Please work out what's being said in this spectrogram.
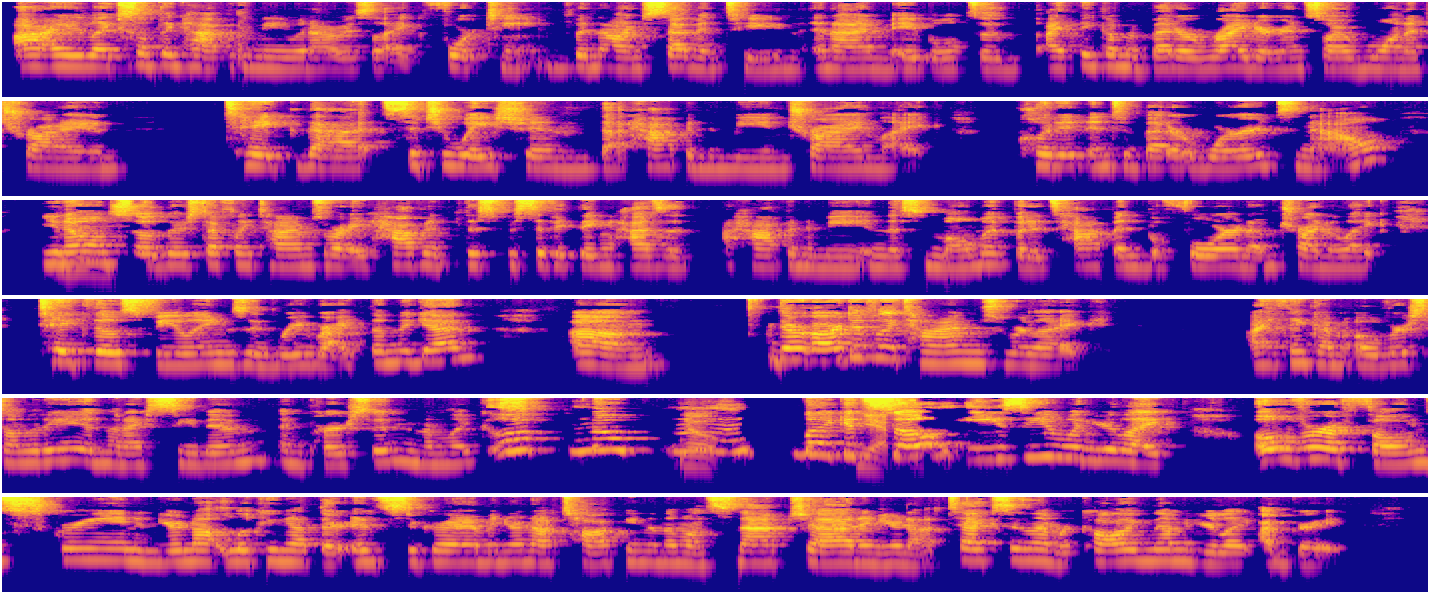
I like something happened to me when I was like 14, but now I'm 17 and I'm able to, I think I'm a better writer. And so I want to try and take that situation that happened to me and try and like put it into better words now. You know, Mhm. and so there's definitely times where I haven't, this specific thing hasn't happened to me in this moment, but it's happened before, and I'm trying to like take those feelings and rewrite them again. Um, there are definitely times where like I think I'm over somebody and then I see them in person and I'm like, oh no, Nope. mm." like it's Yeah. so easy when you're like over a phone screen and you're not looking at their Instagram and you're not talking to them on Snapchat and you're not texting them or calling them and you're like, I'm great.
